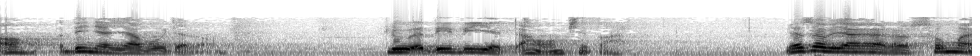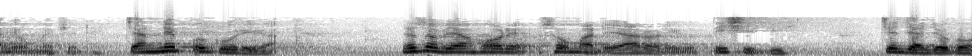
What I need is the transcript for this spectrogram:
အောင်အသိဉာဏ်ရဖို့ကြတော့လူအသီးသီးရဲ့တောင်းအောင်ဖြစ်သွားတယ်မြတ်စွာဘုရားကတော့ဆုံးမယုံပဲဖြစ်တယ်ကြံတဲ့ပုဂ္ဂိုလ်တွေကမြတ်စွာဘုရားဟောတဲ့ဆုံးမတရားတော်တွေကိုသိရှိပြီးကျင့်ကြံကြိုးကို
